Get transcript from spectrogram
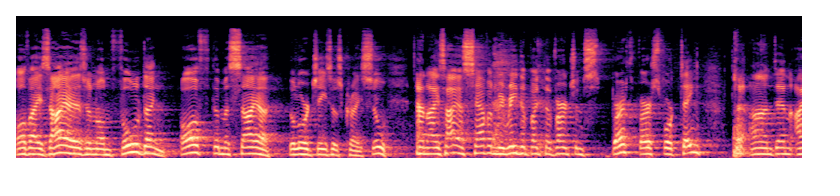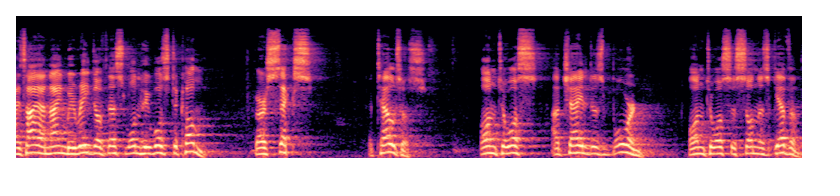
of Isaiah is an unfolding of the Messiah, the Lord Jesus Christ. So in Isaiah 7, we read about the virgin's birth, verse 14. And in Isaiah 9, we read of this one who was to come. Verse 6, it tells us, Unto us a child is born, unto us a son is given,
